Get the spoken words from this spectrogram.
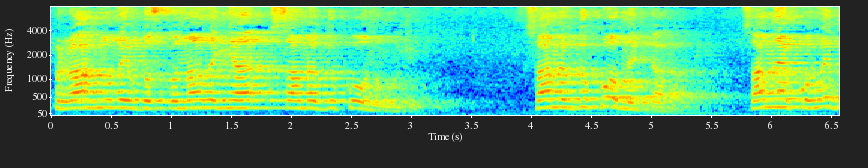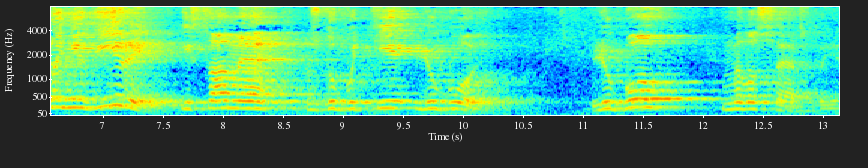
прагнули вдосконалення саме в духовному житті, саме в духовних дарах, саме в поглибленні віри і саме в здобутті любові. Любов милосердствує,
